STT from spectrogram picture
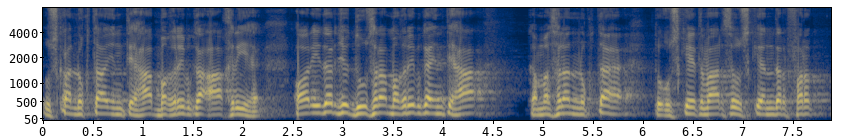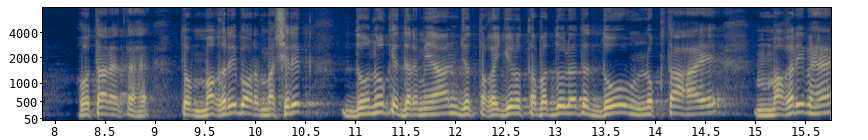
اس کا نقطہ انتہا مغرب کا آخری ہے اور ادھر جو دوسرا مغرب کا انتہا کا مثلاً نقطہ ہے تو اس کے اعتبار سے اس کے اندر فرق ہوتا رہتا ہے۔ تو مغرب اور مشرق دونوں کے درمیان جو تغیر و تبدل ہے تو دو نقطہ ہائے مغرب ہیں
